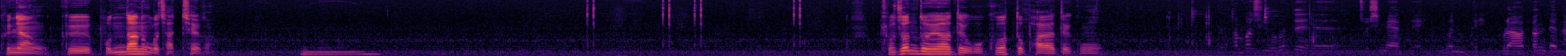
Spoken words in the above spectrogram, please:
그냥 그 본다는 거 자체가. 음, 교전도 해야 되고 그것도 봐야 되고 한 번씩 이런 데는 조심해야 돼. 이런 데 돌아왔던 데나.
